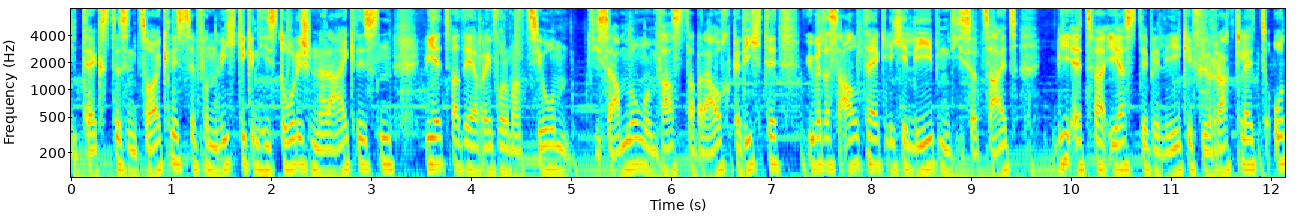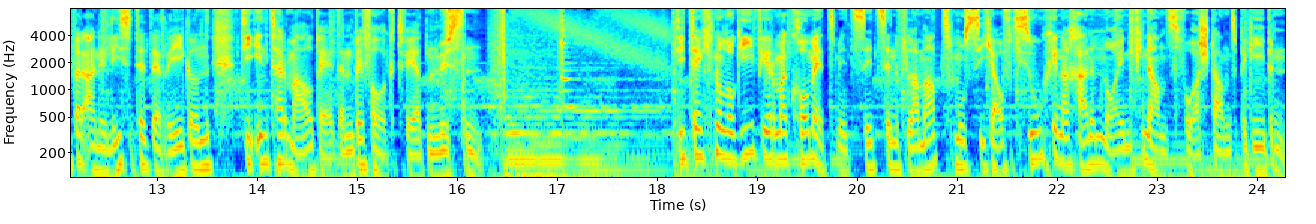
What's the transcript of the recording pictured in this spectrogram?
Die Texte sind Zeugnisse von wichtigen historischen Ereignissen, wie etwa der Reformation. Die Sammlung umfasst aber auch Berichte über das alltägliche Leben dieser Zeit, wie etwa erste Belege für Raclette oder eine Liste der Regeln, die in Thermalbädern befolgt werden müssen. Die Technologiefirma Comet mit Sitz in Flamatt muss sich auf die Suche nach einem neuen Finanzvorstand begeben.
